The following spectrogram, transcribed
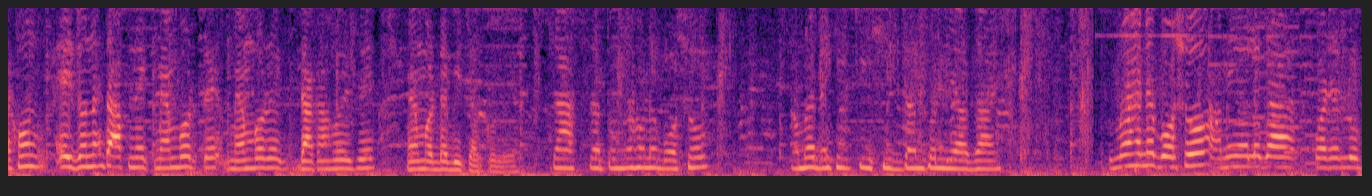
এখন এই জন্যই তো আপনি মেম্বার মেম্বারে ডাকা হয়েছে মেম্বারটা বিচার করবে। আচ্ছা তোমরা হলে বসো। আমরা দেখি কি সিদ্ধান্ত নেওয়া যায়। তোমরা এখানে বসো, আমি এলাকা কয়টা লোক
